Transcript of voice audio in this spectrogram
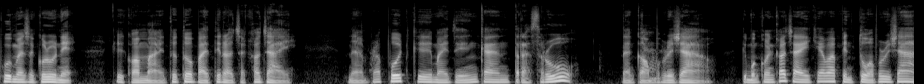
พูดมาสักครู่เนี่ยคือความหมายทั่วๆไปที่เราจะเข้าใจ นะพระพุทธคือหมายถึงการตรัสรู้นะของพระพุทธเจ้า คือบางคนเข้าใจแค่ว่าเป็นตัวพระพุทธเจ้า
